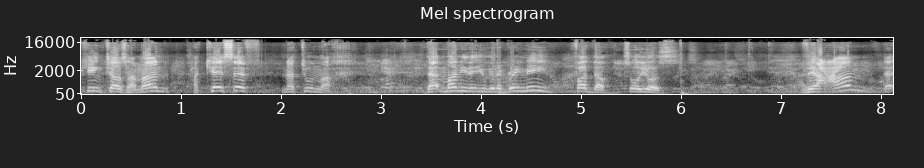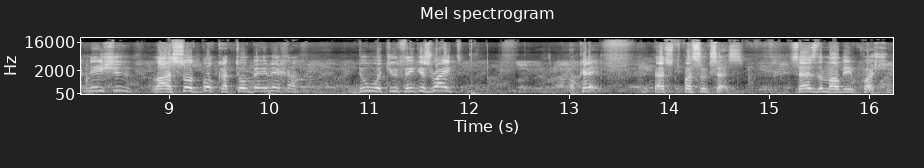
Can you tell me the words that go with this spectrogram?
King tells Haman, Hakesef natun lach. That money that you're going to bring me, Faddal, it's all yours. The Am, that nation, la'asot bo katov be'enecha. Do what you think is right. Okay, that's what the pasuk says. Says the Malbim question.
